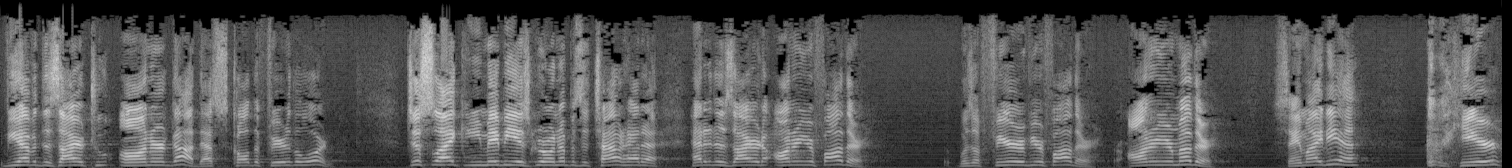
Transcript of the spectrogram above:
If you have a desire to honor God, that's called the fear of the Lord. Just like you maybe as growing up as a child had a had a desire to honor your father. Was a fear of your father. Or honor your mother. Same idea. Here,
